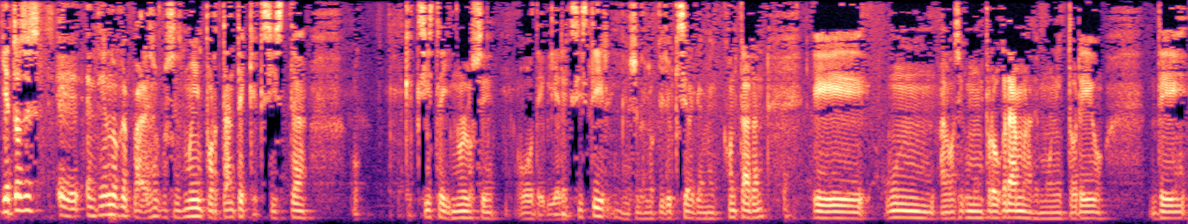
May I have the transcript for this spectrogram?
Y entonces eh, entiendo que para eso pues es muy importante que exista, o que exista y no lo sé, o debiera existir, y eso es lo que yo quisiera que me contaran, eh, un, algo así como un programa de monitoreo de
